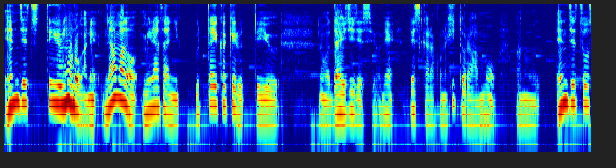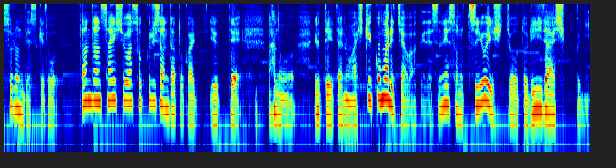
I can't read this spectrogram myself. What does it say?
演説っていうものがね生の皆さんに訴えかけるっていうのが大事ですよね。ですからこのヒトラーもあの演説をするんですけどだんだん最初はそっくりさんだとか言ってあの言っていたのが引き込まれちゃうわけですね。その強い主張とリーダーシップに。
